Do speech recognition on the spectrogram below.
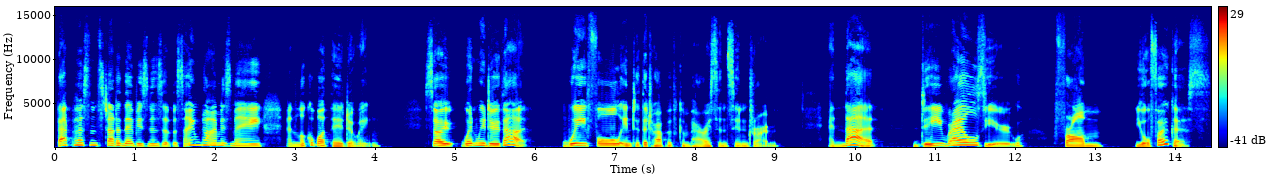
That person started their business at the same time as me and look at what they're doing. So when we do that, we fall into the trap of comparison syndrome. And that derails you from your focus.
